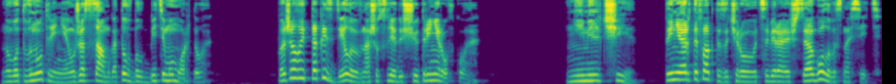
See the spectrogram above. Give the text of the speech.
но вот внутренне уже сам готов был бить ему морду. Пожалуй, так и сделаю в нашу следующую тренировку. Не мельчи. Ты не артефакты зачаровывать собираешься, а головы сносить.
